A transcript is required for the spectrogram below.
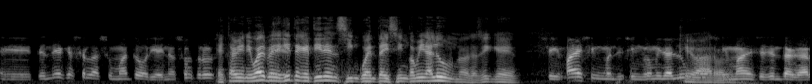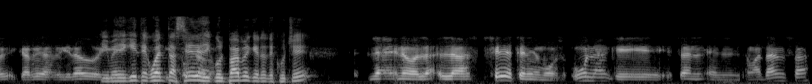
eh, tendría que hacer la sumatoria y nosotros... Está bien, igual me dijiste que tienen 55 mil alumnos, así que... Sí, más de 55 mil alumnos y más de 60 carreras de grado. ¿Y, me dijiste cuántas sedes? Disculpame que no te escuché. No, las sedes tenemos una que está en, La Matanza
